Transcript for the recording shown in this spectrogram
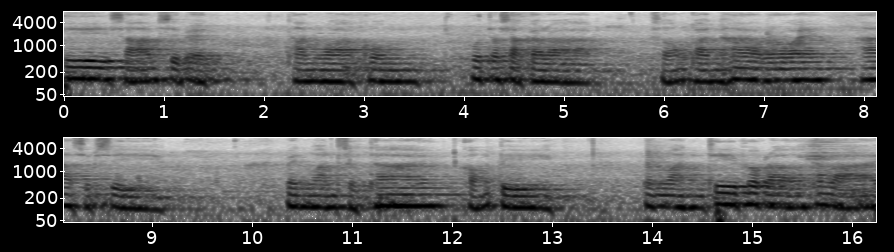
ที่ 31 ธันวาคม พุทธศักราช 2554 เป็นวันสุดท้ายของปี เป็นวันที่พวกเราทั้งหลาย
